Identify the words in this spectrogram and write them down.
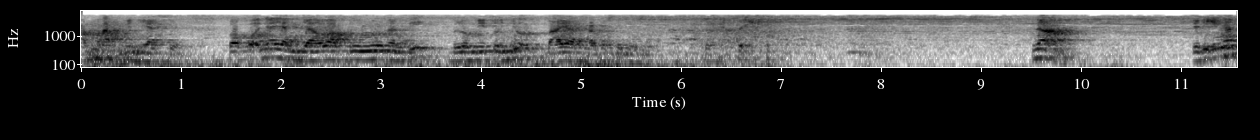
Ammar bin Yasir. Pokoknya yang jawab dulu nanti belum ditunjuk bayar 100 ribu. Nah, jadi ingat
